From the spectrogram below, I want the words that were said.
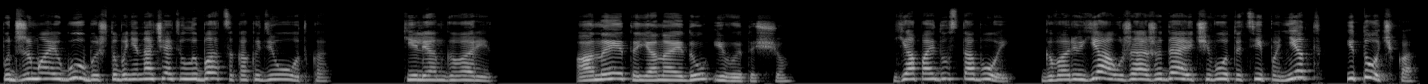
Поджимаю губы, чтобы не начать улыбаться, как идиотка. Киллиан говорит. А на это я найду и вытащу. Я пойду с тобой. Говорю я, уже ожидаю чего-то типа «нет» и точка.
